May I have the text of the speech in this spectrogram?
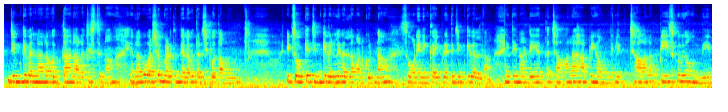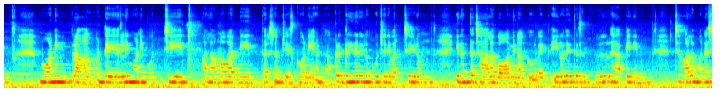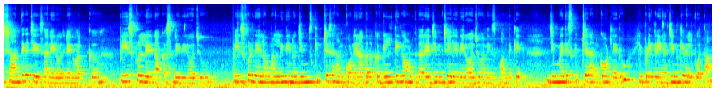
జిమ్కి వెళ్ళాలా వద్దా అని ఆలోచిస్తున్నా. ఎలాగో వర్షం పడుతుంది ఎలాగో తడిచిపోతాము. ఇట్స్ ఓకే జిమ్కి వెళ్ళే వెళ్దాం అనుకుంటున్నా. సో నేను ఇంకా ఇప్పుడైతే జిమ్కి వెళ్తా. అయితే నా డే అంతా చాలా హ్యాపీగా ఉంది. లైక్ చాలా పీస్ఫుల్గా ఉంది. మార్నింగ్ రా అంటే ఎర్లీ మార్నింగ్ వచ్చి అలా అమ్మవారిని దర్శనం చేసుకొని అండ్ అక్కడ గ్రీనరీలో కూర్చొని వర్క్ చేయడం ఇదంతా చాలా బాగుంది నాకు. లైక్ ఈరోజు అయితే అసలు ఫుల్ హ్యాపీ నేను. చాలా మనశ్శాంతిగా చేశాను ఈరోజు నేను వర్క్ పీస్ఫుల్ డే నాకు అసలు ఇది ఈరోజు పీస్ఫుల్ డేలో మళ్ళీ నేను జిమ్ స్కిప్ చేశాను అనుకోండి నాకు అదొక గిల్టీగా ఉంటుంది. అరే జిమ్ చేయలేదు ఈరోజు అని అందుకే జిమ్ అయితే స్కిప్ చేయాలి అనుకోవట్లేదు. ఇప్పుడు ఇంక నేను జిమ్కి వెళ్ళిపోతా.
